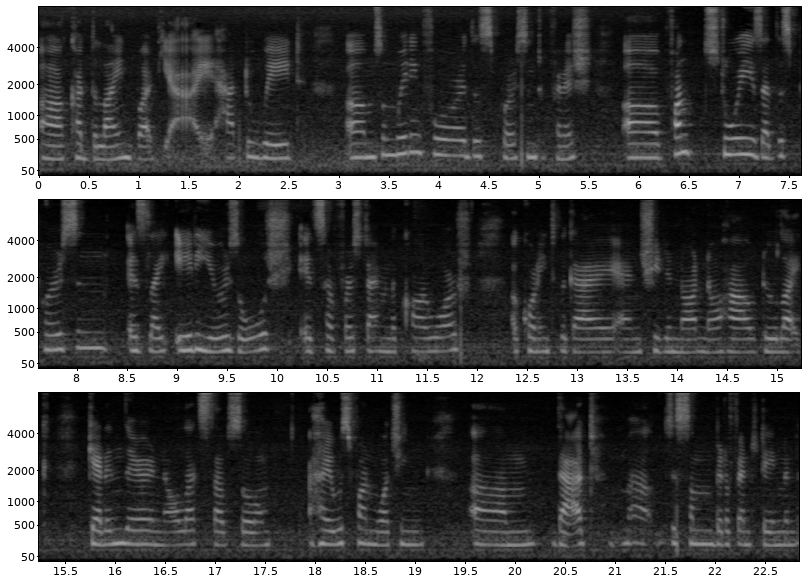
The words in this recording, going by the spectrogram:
uh, cut the line but yeah i had to wait. Um, so i'm waiting for this person to finish. Uh, fun story is that this person is like 80 years old. It's her first time in the car wash according to the guy and she did not know how to like get in there and all that stuff. So it was fun watching um, that uh, just some bit of entertainment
